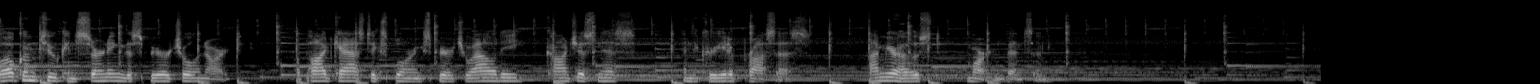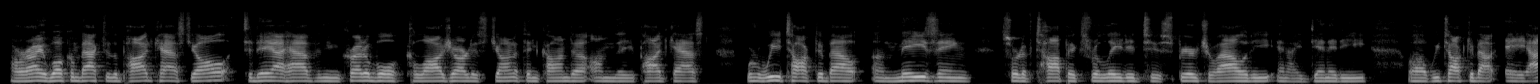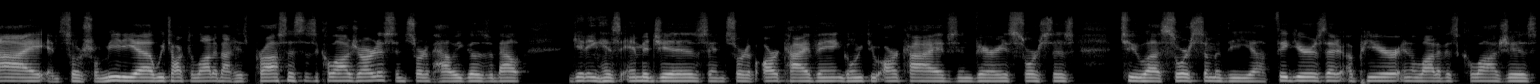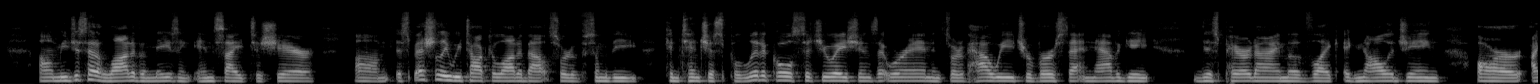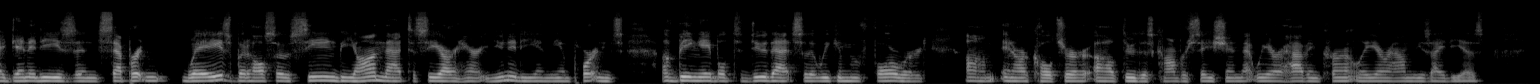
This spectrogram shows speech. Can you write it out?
Welcome to Concerning the Spiritual and Art, a podcast exploring spirituality, consciousness, and the creative process. I'm your host, Martin Benson. All right, welcome back to the podcast, y'all. Today I have the incredible collage artist Jonathan Conda on the podcast where we talked about amazing sort of topics related to spirituality and identity. Uh, we talked about AI and social media. We talked a lot about his process as a collage artist and sort of how he goes about getting his images and sort of archiving, going through archives and various sources to uh, source some of the uh, figures that appear in a lot of his collages. Um, he just had a lot of amazing insight to share. Um, especially, we talked a lot about sort of some of the contentious political situations that we're in and sort of how we traverse that and navigate this paradigm of like acknowledging our identities in separate ways, but also seeing beyond that to see our inherent unity and the importance of being able to do that so that we can move forward um, in our culture uh, through this conversation that we are having currently around these ideas.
